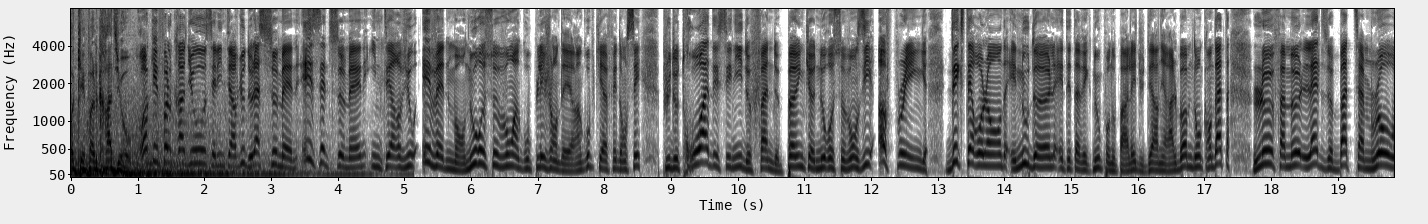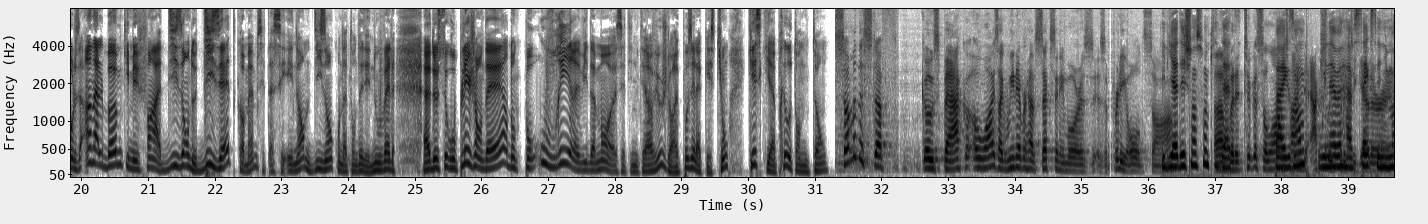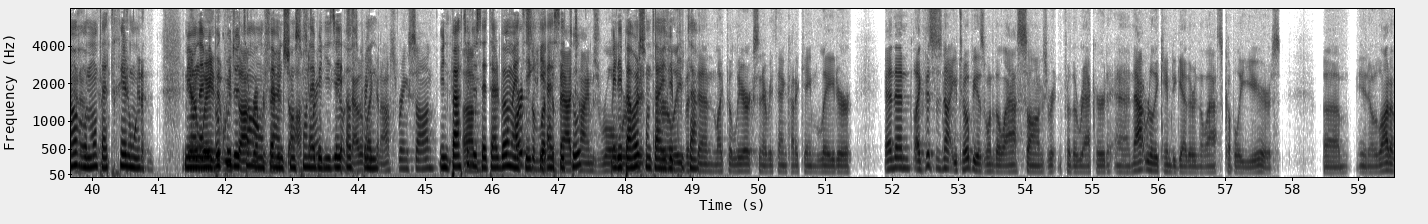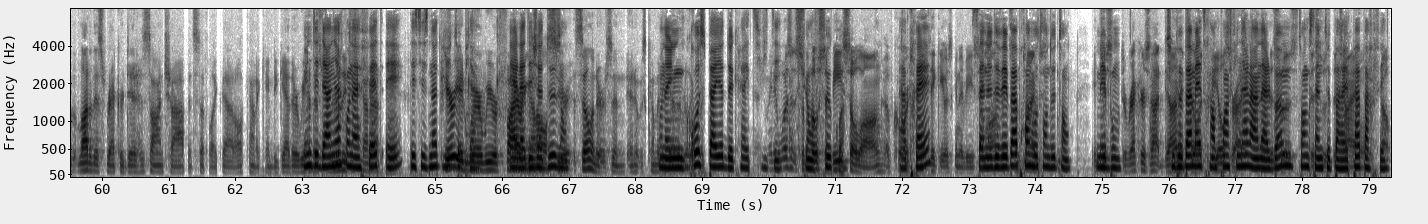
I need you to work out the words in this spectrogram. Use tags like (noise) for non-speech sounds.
Rock et Folk Radio. Rock et Folk Radio, c'est l'interview de la semaine. Et cette semaine, interview événement. Nous recevons un groupe légendaire, un groupe qui a fait danser plus de trois décennies de fans de punk. Nous recevons The Offspring. Dexter Holland et Noodle étaient avec nous pour nous parler du dernier album. Donc en date, le fameux Let the Bad Time Rolls. Un album qui met fin à 10 ans de disette quand même. C'est assez énorme. 10 ans qu'on attendait des nouvelles euh, de ce groupe légendaire. Donc pour ouvrir évidemment euh, cette interview, je leur ai posé la question Qu'est-ce qui a pris autant de temps? Il y a des chansons qui uh, datent. Par exemple, We Never Have Sex Anymore remonte à très loin. Mais on a mis beaucoup de temps à en faire une chanson labellisée Offspring. Une partie de um, cet album a été écrite assez tôt, mais les paroles sont arrivées plus tard. And then, like, This Is Not Utopia is one of the last songs written for the record, and that really came together in the last couple of years. Une des dernières qu'on a faites est This Is Not Utopia. Et elle a déjà deux ans. On a une grosse période de créativité. Je suis en feu, quoi. Après, ça ne devait pas prendre autant de temps. Mais bon, tu ne peux pas mettre un point final à un album tant que ça ne te paraît pas parfait.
